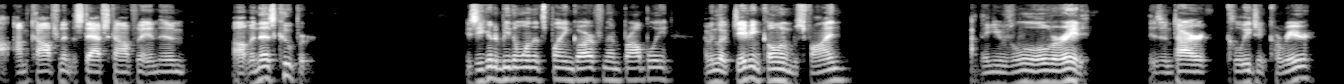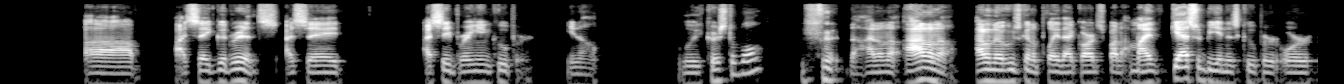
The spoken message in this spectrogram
I, am confident. The staff's confident in him. Um, and there's Cooper. Is he going to be the one that's playing guard for them? Probably. I mean, look, Javion Cohen was fine. I think he was a little overrated his entire collegiate career. Uh, I say good riddance. I say, I say bring in Cooper. You know, Louis Cristobal. I don't know. I don't know. I don't know who's gonna play that guard spot. My guess would be Anez Cooper or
